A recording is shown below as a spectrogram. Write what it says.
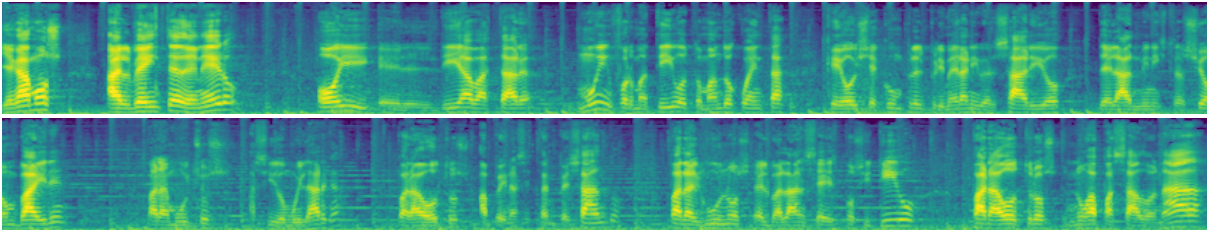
Llegamos al 20 de enero. Hoy el día va a estar muy informativo tomando cuenta que hoy se cumple el primer aniversario de la administración Biden. Para muchos ha sido muy larga, para otros apenas está empezando, para algunos el balance es positivo, para otros no ha pasado nada.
